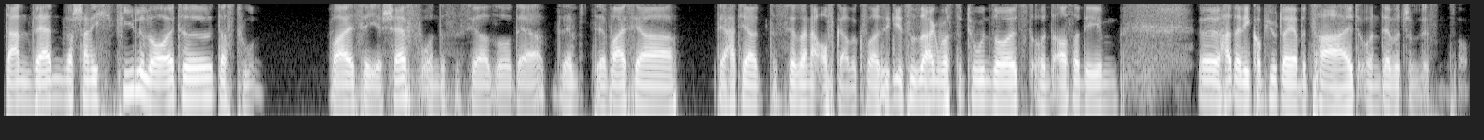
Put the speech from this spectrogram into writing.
Dann werden wahrscheinlich viele Leute das tun war ist ja ihr Chef und das ist ja so, der, der, der weiß ja, der hat ja, das ist ja seine Aufgabe quasi, dir zu sagen, was du tun sollst und außerdem äh, hat er die Computer ja bezahlt und der wird schon wissen. So.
